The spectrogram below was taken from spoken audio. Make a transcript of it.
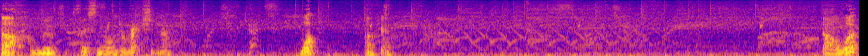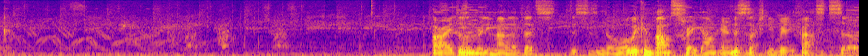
Ah, I'm facing the wrong direction now. What? Okay. That'll work. Alright, doesn't really matter that this isn't going well. We can bounce straight down here, and this is actually really fast, so...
